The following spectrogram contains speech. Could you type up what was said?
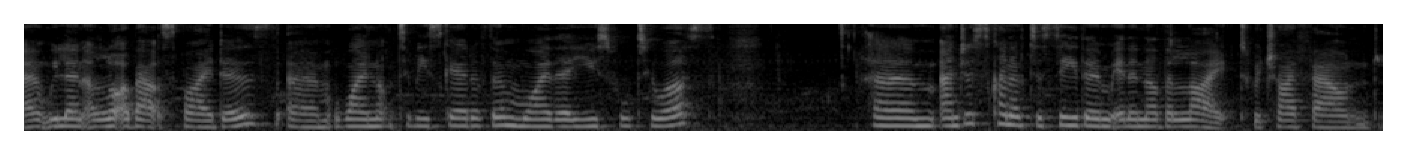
Um, we learned a lot about spiders, um, why not to be scared of them, why they're useful to us, um, and just kind of to see them in another light, which I found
